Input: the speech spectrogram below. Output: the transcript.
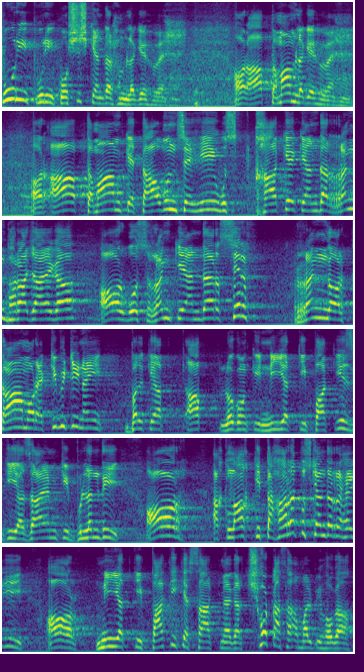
پوری پوری کوشش کے اندر ہم لگے ہوئے ہیں۔ اور آپ تمام لگے ہوئے ہیں۔ اور آپ تمام کے تعاون سے ہی اس خاکے کے اندر رنگ بھرا جائے گا اور اس رنگ کے اندر صرف رنگ اور کام اور ایکٹیویٹی نہیں، بلکہ آپ آپ لوگوں کی نیت کی پاکیزگی، عزائم کی بلندی اور اخلاق کی طہارت اس کے اندر رہے گی۔ اور نیت کی پاکی کے ساتھ میں اگر چھوٹا سا عمل بھی ہوگا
